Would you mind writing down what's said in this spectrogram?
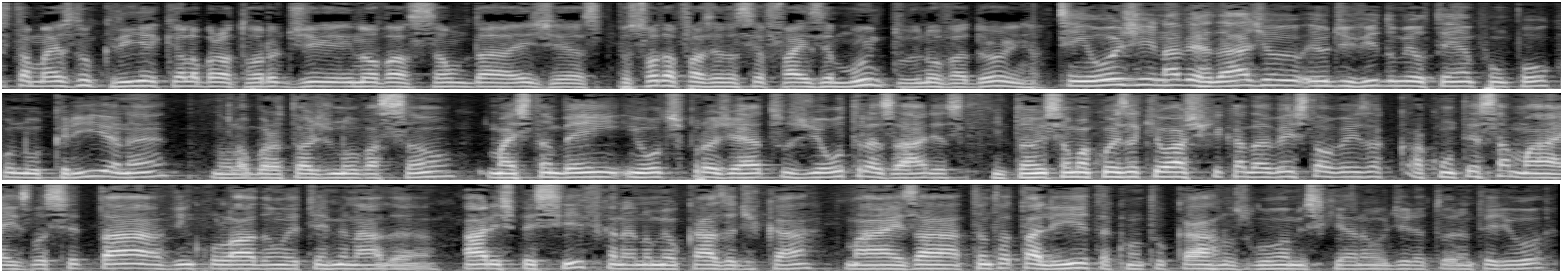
você está mais no CRIA, que é o laboratório de inovação da EGS. O pessoal da Fazenda você faz é muito inovador? Hein? Sim, hoje, na verdade, eu, eu divido meu tempo um pouco no CRIA, né? no laboratório de inovação, mas também em outros projetos de outras áreas. Então, isso é uma coisa que eu acho que cada vez talvez aconteça mais. Você está vinculado a uma determinada área específica, né? no meu caso, a de cá, mas a, tanto a Talita quanto o Carlos Gomes, que eram o diretor anterior,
